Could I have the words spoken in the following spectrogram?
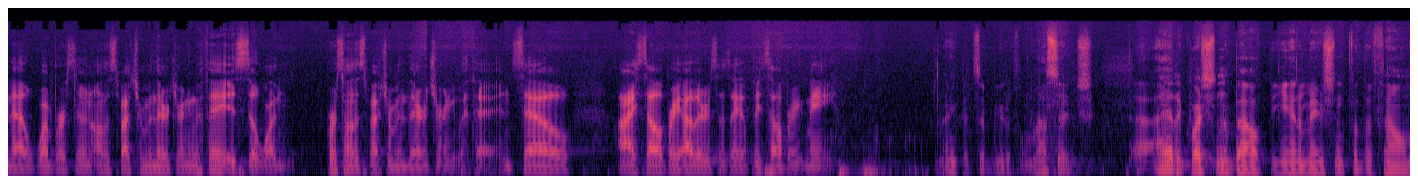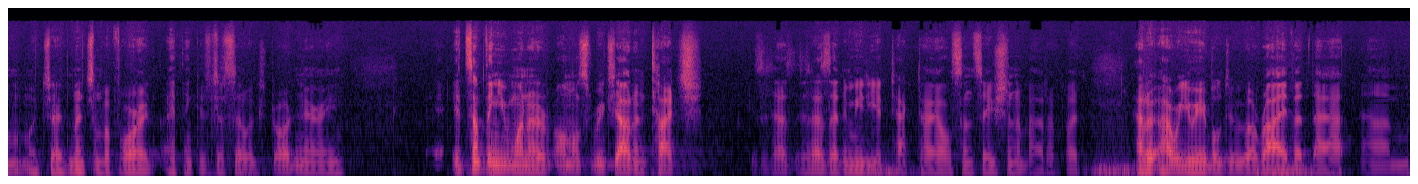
know, one person on the spectrum and their journey with it is still one person on the spectrum and their journey with it, and so I celebrate others as I hope they celebrate me. I think that's a beautiful message. I had a question about the animation for the film, which I've mentioned before, I, I think is just so extraordinary. It's something you want to almost reach out and touch because it has, it has that immediate tactile sensation about it. But how, do, how were you able to arrive at that um,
